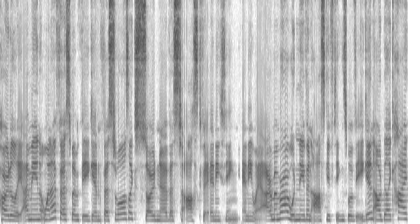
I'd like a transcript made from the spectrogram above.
Totally. I mean, when I first went vegan, first of all, I was like so nervous to ask for anything anywhere. I remember I wouldn't even ask if things were vegan. I would be like, "Hi,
